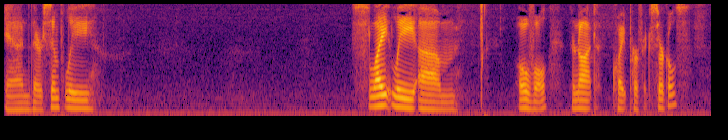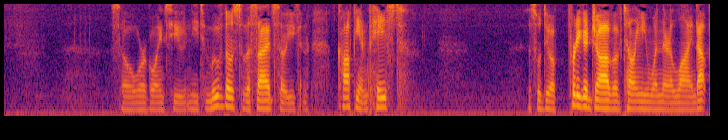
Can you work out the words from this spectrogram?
and they're simply slightly um, oval. They're not quite perfect circles. So we're going to need to move those to the side so you can copy and paste. This will do a pretty good job of telling you when they're lined up.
